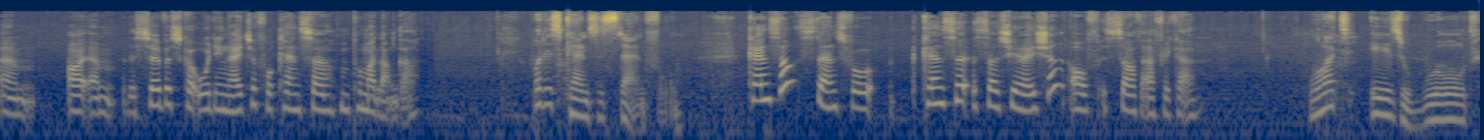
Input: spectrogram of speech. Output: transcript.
Um, I am the service coordinator for CANSA Mpumalanga. What does CANSA stand for? CANSA stands for Cancer Association of South Africa. What is World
